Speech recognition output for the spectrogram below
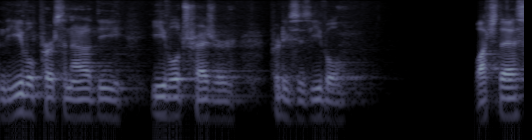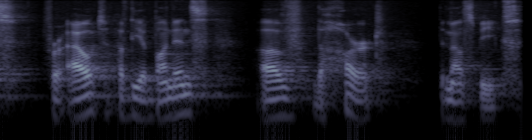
and the evil person out of the evil treasure produces evil. Watch this. For out of the abundance of the heart, the mouth speaks.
